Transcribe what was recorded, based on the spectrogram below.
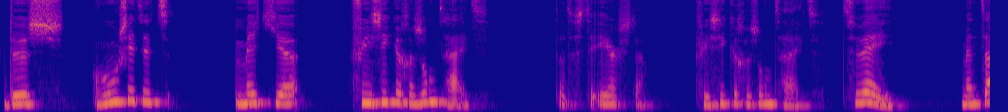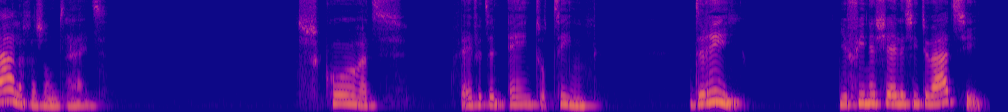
Dus hoe zit het met je fysieke gezondheid? Dat is de eerste. Fysieke gezondheid. Twee, mentale gezondheid. Score het. Geef het een 1 tot 10. 3. Je financiële situatie.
